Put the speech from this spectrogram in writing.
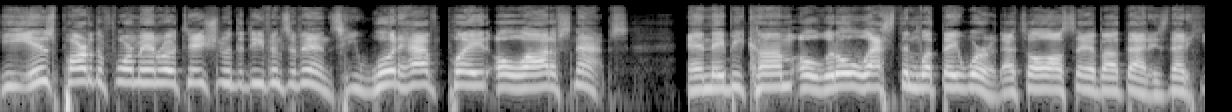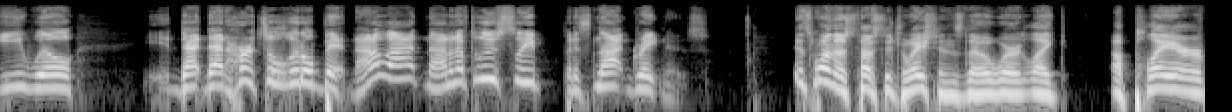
He is part of the four man rotation with the defensive ends. He would have played a lot of snaps and they become a little less than what they were. That's all I'll say about that is that he will that that hurts a little bit. Not a lot, not enough to lose sleep, but it's not great news. It's one of those tough situations though where like a player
